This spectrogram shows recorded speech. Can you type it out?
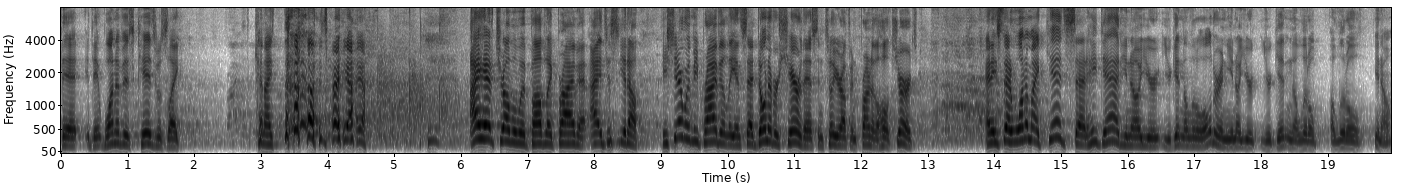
that, that one of his kids was like, Can I? Sorry, yeah, yeah. I have trouble with public private. I just, you know, he shared with me privately and said, Don't ever share this until you're up in front of the whole church. And he said, one of my kids said, Hey dad, you know, you're you're getting a little older and you know you're you're getting a little, a little, you know.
